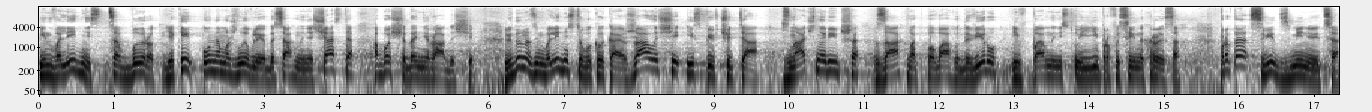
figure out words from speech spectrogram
інвалідність це вирок, який унеможливлює досягнення щастя або щоденні радощі. Людина з інвалідністю викликає жалощі і співчуття, значно рідше захват, повагу, довіру і впевненість у її професійних рисах. Проте світ змінюється,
